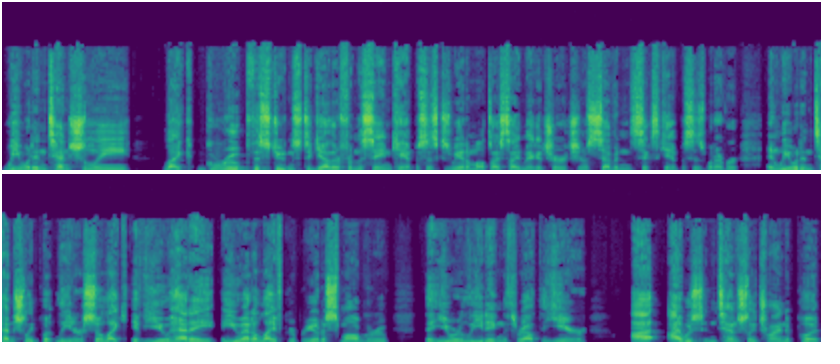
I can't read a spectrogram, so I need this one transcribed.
we would intentionally like group the students together from the same campuses because we had a multi-site mega church you know seven six campuses whatever and we would intentionally put leaders. So like if you had a you had a life group or you had a small group that you were leading throughout the year i i was intentionally trying to put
